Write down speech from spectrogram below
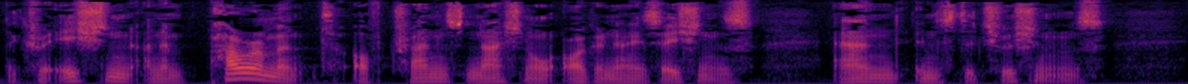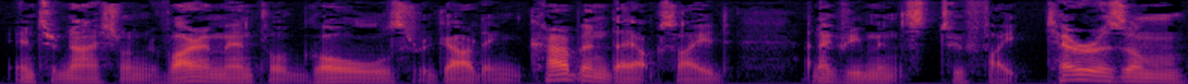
the creation and empowerment of transnational organizations and institutions, international environmental goals regarding carbon dioxide and agreements to fight terrorism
